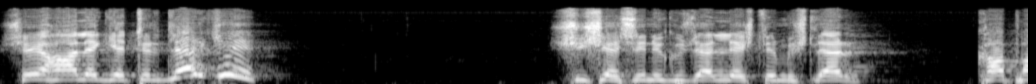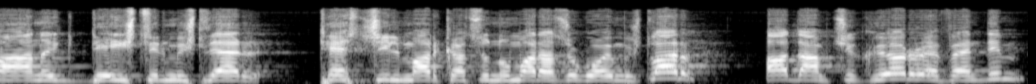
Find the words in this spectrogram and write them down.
şey hale getirdiler ki şişesini güzelleştirmişler, kapağını değiştirmişler, tescil markası numarası koymuşlar. Adam çıkıyor efendim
